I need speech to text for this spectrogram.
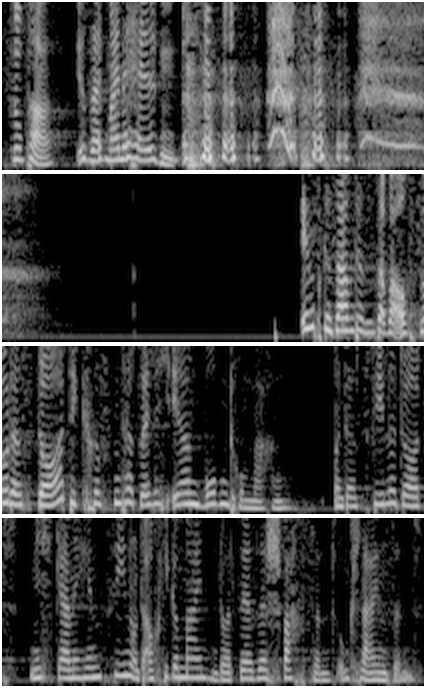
super, ihr seid meine Helden. Insgesamt ist es aber auch so, dass dort die Christen tatsächlich eher einen Bogen drum machen und dass viele dort nicht gerne hinziehen und auch die Gemeinden dort sehr, sehr schwach sind und klein sind.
